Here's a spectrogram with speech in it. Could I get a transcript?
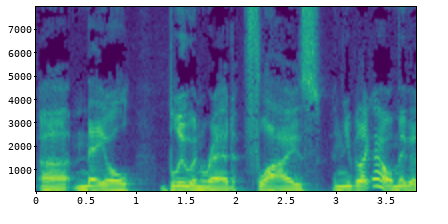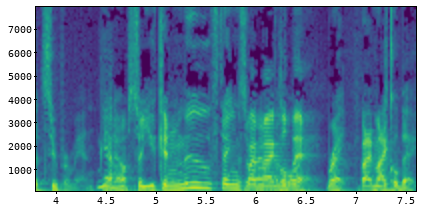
uh, male, blue and red, flies, and you'd be like, oh, well, maybe that's Superman. Yeah. You know, so you can move things By around. the Michael board. Bay. Right, by Michael Bay.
